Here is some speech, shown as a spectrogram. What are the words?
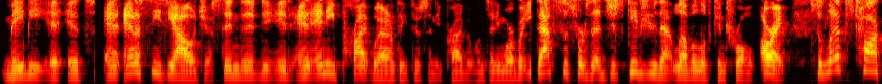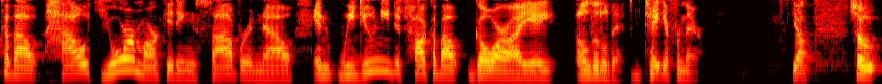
maybe it's an anesthesiologist and, it, it, any private well i don't think there's any private ones anymore but that's the sort of that just gives you that level of control all right so let's talk about how you're marketing sovereign now and we do need to talk about goRIA a little bit take it from there yeah so,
